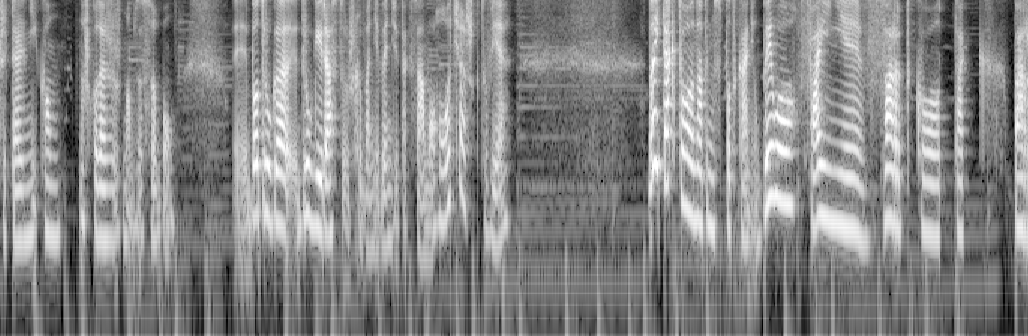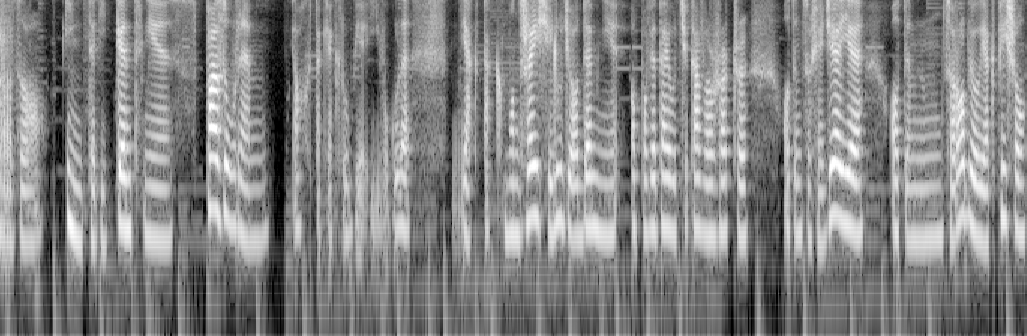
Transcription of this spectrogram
czytelnikom. No szkoda, że już mam za sobą y, bo druga, drugi raz to już chyba nie będzie tak samo, chociaż kto wie. No i tak to na tym spotkaniu było. Fajnie, wartko, tak bardzo inteligentnie, z pazurem. Och, tak jak lubię i w ogóle jak tak mądrzejsi ludzie ode mnie opowiadają ciekawe rzeczy o tym, co się dzieje, o tym, co robią, jak piszą,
